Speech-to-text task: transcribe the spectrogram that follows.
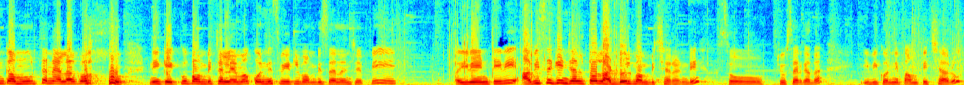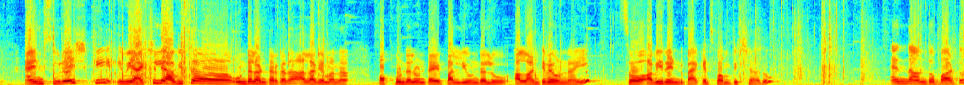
ఇంకా మూర్తన ఎలాగో నీకు ఎక్కువ పంపించలేమో. కొన్ని స్వీట్లు పంపిస్తానని చెప్పి ఇవేంటివి? అవిసె గింజలతో లడ్డూలు పంపించారండి. సో చూసారు కదా ఇవి కొన్ని పంపించారు. అండ్ సురేష్కి ఇవి యాక్చువల్లీ అవిస ఉండలు అంటారు కదా అలాగే మన పప్పు ఉండలు ఉంటాయి పల్లి ఉండలు అలాంటివే ఉన్నాయి. సో అవి రెండు ప్యాకెట్స్ పంపించారు. అండ్ దాంతోపాటు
